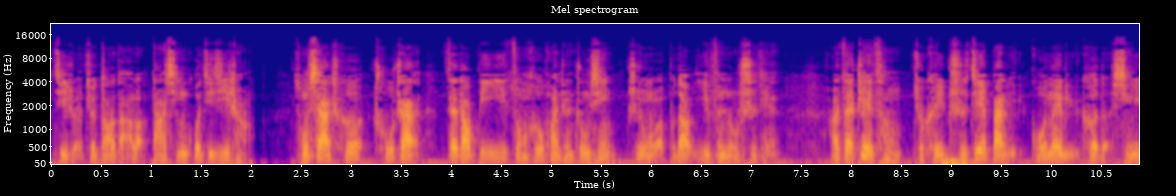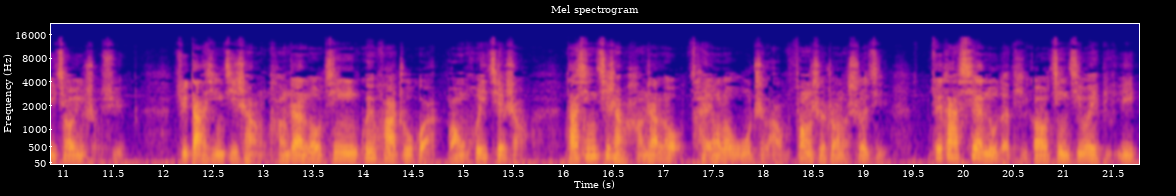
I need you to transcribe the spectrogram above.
记者就到达了大兴国际机场。从下车、出站再到 B 一综合换乘中心，只用了不到一分钟时间。而在这层就可以直接办理国内旅客的行李交运手续。据大兴机场航站楼经营规划主管王辉介绍，大兴机场航站楼采用了五指廊放射状的设计，最大限度地提高进机位比例，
